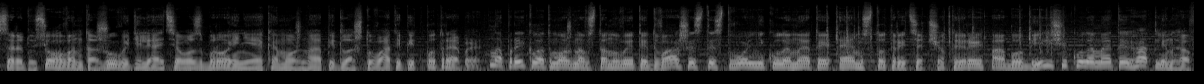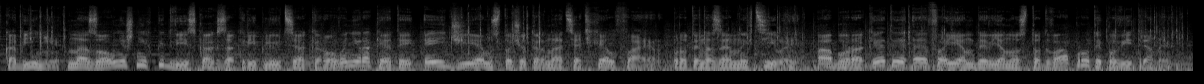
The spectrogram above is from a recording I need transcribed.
Серед усього вантажу виділяється озброєння, яке можна підлаштувати під потреби. Наприклад, можна встановити два шестиствольні кулемети М134 або більші кулемети Гатлінга в кабіні. На зовнішніх підвісках закріплюються керовані ракети AGM-114 Hellfire проти наземних цілей або ракети FAM-92 протиповітряних.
